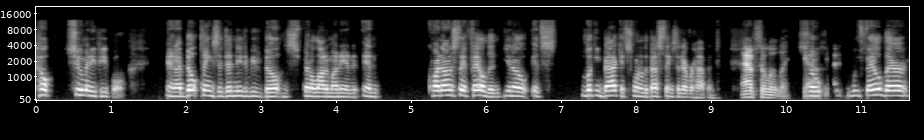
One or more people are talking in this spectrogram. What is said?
help too many people. And I built things that didn't need to be built and spent a lot of money. And, and quite honestly, it failed. And, you know, it's looking back, it's one of the best things that ever happened. Absolutely. Yeah. So we failed there.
